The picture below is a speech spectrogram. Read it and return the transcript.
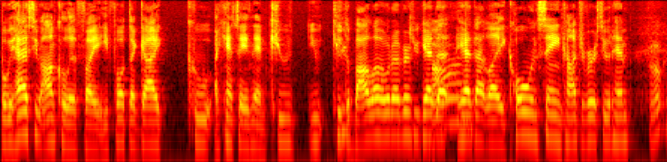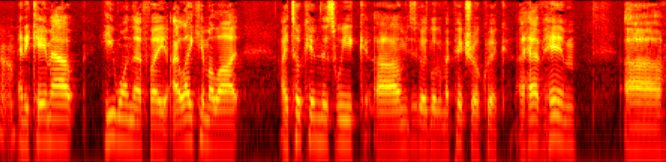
but we have seen Ankalaev fight. He fought that guy. Ku, I can't say his name. Q, Q, Kutabala or whatever. He had that. He had that like whole insane controversy with him, Okay. and he came out. He won that fight. I like him a lot. I took him this week. Uh, let me just go look at my picks real quick. I have him. Uh,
